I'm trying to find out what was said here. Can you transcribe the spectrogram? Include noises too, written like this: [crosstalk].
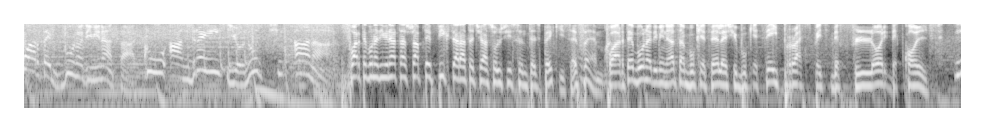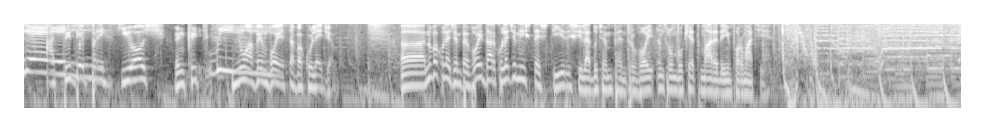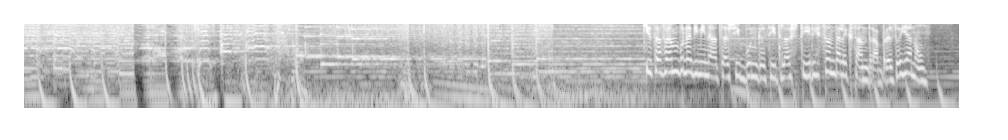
Foarte bună dimineața cu Andrei, Ionus și Ana. Foarte bună dimineața, 7 fix arată ceasul și sunteți pe Kiss FM. Foarte bună dimineața, buchețele și bucheței proaspeți de flori de colț. Yay! Atât de prețioși încât Ui! nu avem voie să vă culegem. Uh, nu vă culegem pe voi, dar culegem niște știri și le aducem pentru voi într-un buchet mare de informație. Chisafem, bună dimineața și bun găsit la știri, sunt Alexandra Brezoianu.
